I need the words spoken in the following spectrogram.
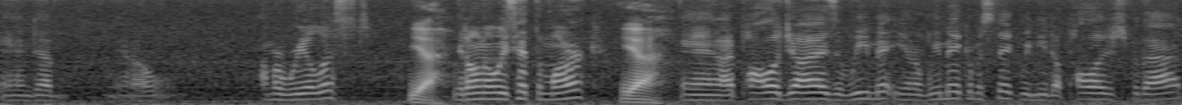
And um, you know, I'm a realist. Yeah. We don't always hit the mark Yeah. and I apologize if we make you know we make a mistake. We need to apologize for that,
